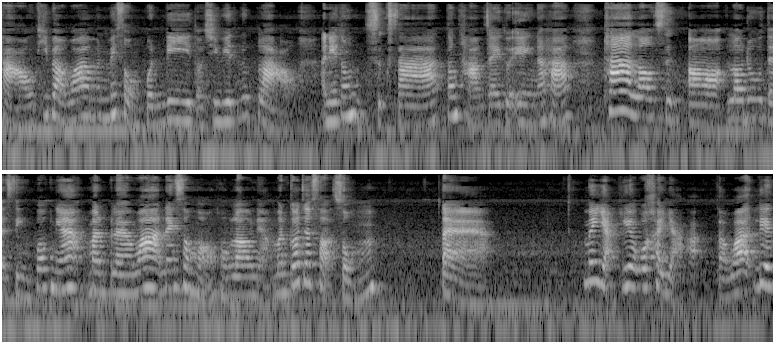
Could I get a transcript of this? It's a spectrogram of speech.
ข่าวที่แบบว่ามันไม่ส่งผลดีต่อชีวิตหรือเปล่า อันนี้ต้องศึกษาต้องถามใจตัวเองนะคะ ถ้าเราศึกเออเราดูแต่สิ่งพวกนี้มันแปลว่าในสมองของเราเนี่ยมันก็จะสะสมแต่ไม่อยากเรียกว่าขยะ แต่ว่าเรียก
